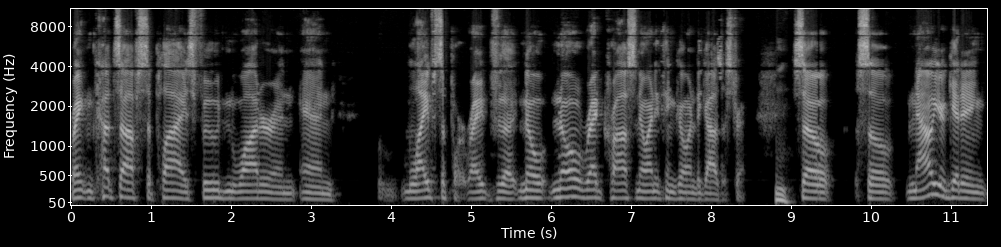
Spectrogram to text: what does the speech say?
right, and cuts off supplies, food and water, and and life support, right? For the no no Red Cross, no anything going to Gaza Strip. Hmm. So so now you're getting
